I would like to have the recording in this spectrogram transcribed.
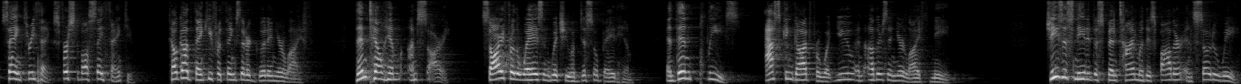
saying three things. First of all, say thank you. Tell God thank you for things that are good in your life. Then tell Him, I'm sorry. Sorry for the ways in which you have disobeyed Him. And then please, asking God for what you and others in your life need. Jesus needed to spend time with His Father, and so do we.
